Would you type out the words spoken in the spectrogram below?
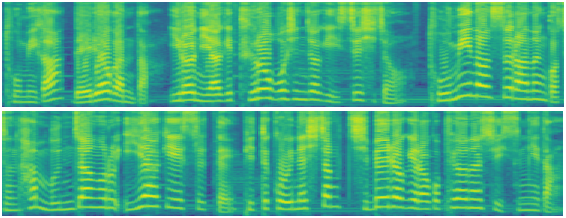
도미가 내려간다. 이런 이야기 들어보신 적이 있으시죠? 도미넌스라는 것은 한 문장으로 이야기했을 때 비트코인의 시장 지배력이라고 표현할 수 있습니다.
